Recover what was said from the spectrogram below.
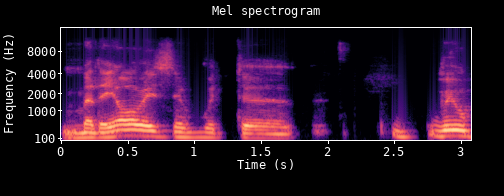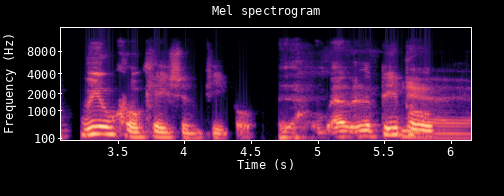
but they always with the real real Caucasian people. Yeah. the people yeah, yeah.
